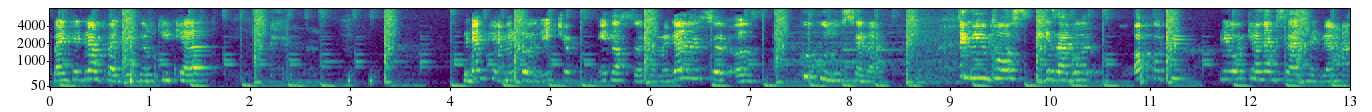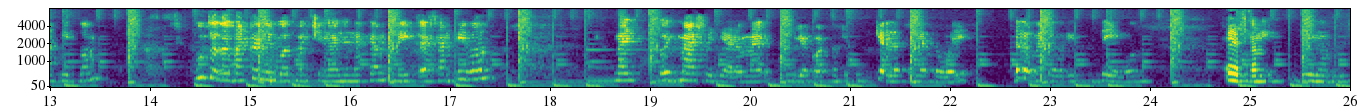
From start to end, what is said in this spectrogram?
Mert nem feltétlenül ki kell... Nem kell megölni, csak én azt szóltam meg először, az kukulú szeme. Szegnyű boss, igazából akkor könnyű, hogyha nem 140 hp. Utólag már könnyű volt megcsinálni nekem 400 hp van. Mert hogy másodjára, mert úgy akartam, csak úgy kellett a meteorit. De a meteorit démon. Értem. Démon.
